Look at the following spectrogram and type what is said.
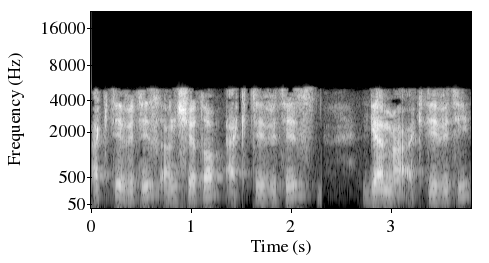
activities أنشطة activities جمع activity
